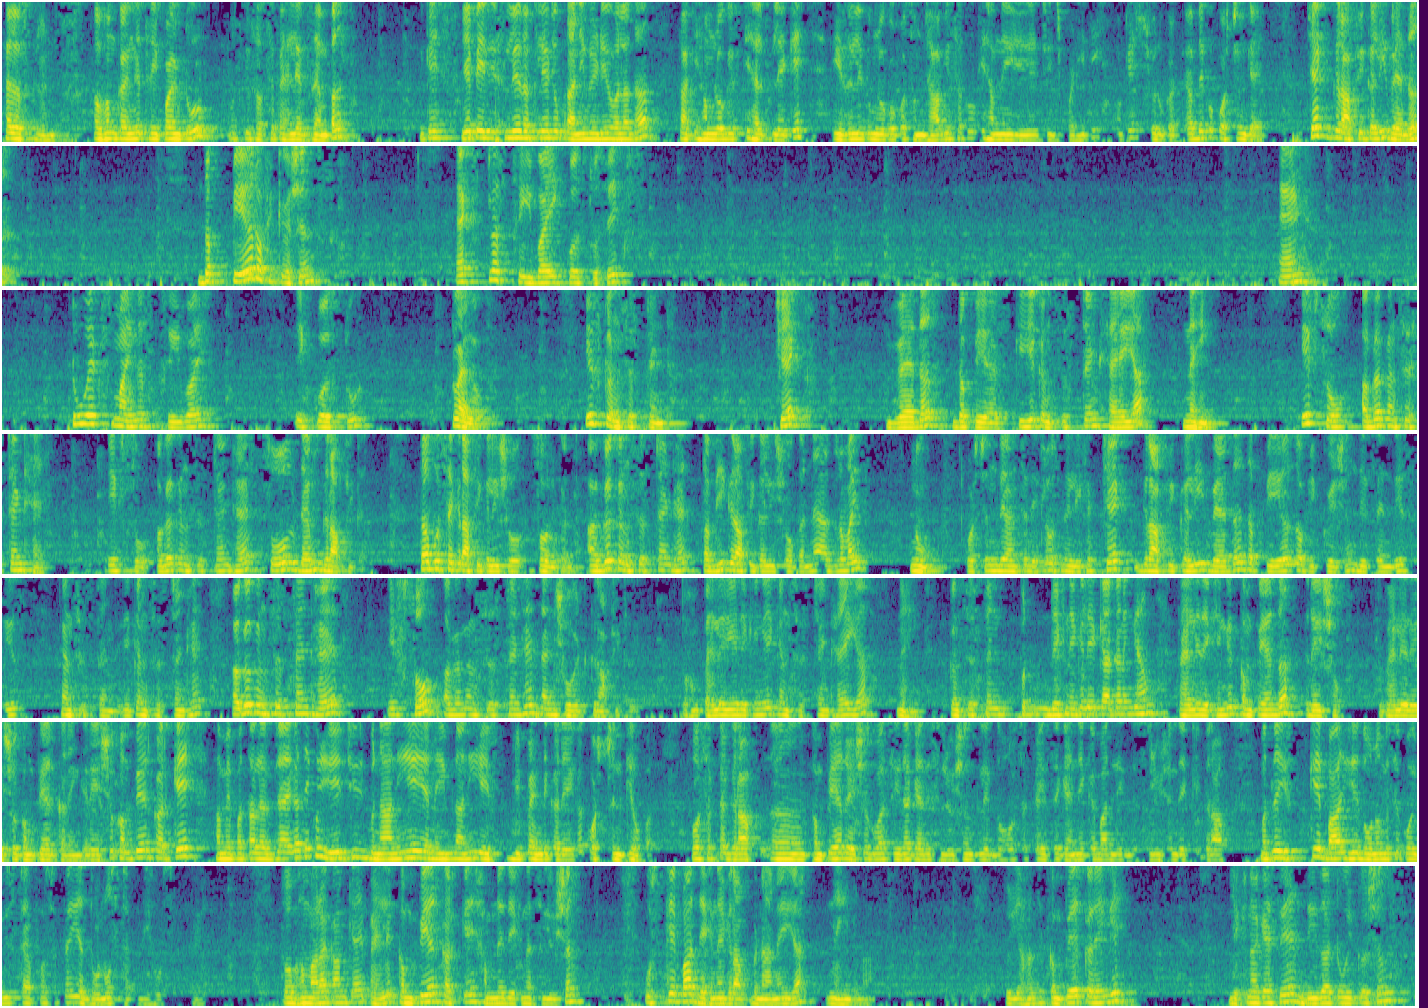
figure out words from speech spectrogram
Hello students अब हम करेंगे 3.2 उसकी सबसे पहले एग्जांपल ठीक है? ये पेज इसलिए रख लिया जो पुरानी वीडियो वाला था, ताकि हम लोग इसकी हेल्प लेके इजीली तुम लोगों को समझा भी सको कि हमने ये चीज़ पढ़ी थी ओके शुरू करते हैं। अब देखो क्वेश्चन क्या है। Check graphically whether the pair of equations X plus three Y equals to six two X minus three Y equals to twelve. Is consistent check whether the pairs कि ये कंसिस्टेंट है या नहीं। इफ़ सो अगर consistent है if सो अगर consistent है solve them graphical तब उसे ग्राफिकली शो सोल्व करना है। अगर कंसिस्टेंट है, तभी ग्राफिकली शो करना है अदरवाइज़ नो क्वेश्चन ध्यान से देख लो, उसने लिखा check graphically whether the pairs of equation this and this is consistent ये कंसिस्टेंट है। अगर कंसिस्टेंट है इफ़ सो अगर कंसिस्टेंट है देन शो इट ग्राफिकली तो हम पहले ये देखेंगे कंसिस्टेंट है या नहीं। कंसिस्टेंट देखने के लिए क्या करेंगे हम? पहले देखेंगे कंपेयर द रेशो तो पहले रेशो कंपेयर करेंगे। रेशो कंपेयर करके हमें पता लग जाएगा, देखो ये चीज़ बनानी है या नहीं बनानी, ये डिपेंड करेगा क्वेश्चन के ऊपर। हो सकता है ग्राफ कंपेयर रेशो के बाद सीधा कह दे सोल्यूशन लिख दो। हो सकता है इसे कहने के बाद लिख दे सोल्यूशन देख के ग्राफ मतलब इसके बाद ये दोनों में से कोई भी स्टेप हो सकता है या दोनों स्टेप भी हो सकते हैं। तो अब हमारा काम क्या है? पहले कंपेयर करके हमने देखना सोल्यूशन उसके बाद देखना ग्राफ बनाना है या नहीं बनाना तो यहाँ से कंपेयर करेंगे। लिखना कैसे है? These are two equations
